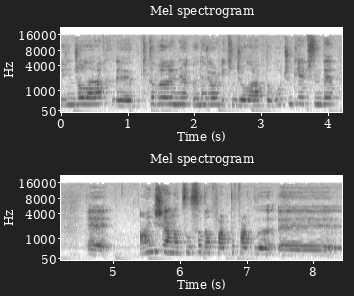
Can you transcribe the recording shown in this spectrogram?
Birinci olarak e, bu kitabı öğreni- öneriyorum. İkinci olarak da bu. Çünkü hepsinde e, aynı şey anlatılsa da farklı farklı e,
